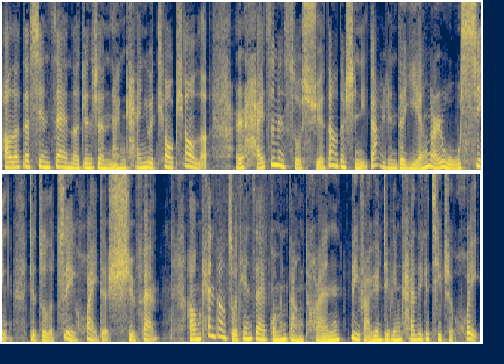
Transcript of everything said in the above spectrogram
好了，到现在呢，真的是很难堪，因为跳票了。而孩子们所学到的是你大人的言而无信，这做了最坏的示范。好，我们看到昨天在国民党团立法院这边开了一个记者会，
